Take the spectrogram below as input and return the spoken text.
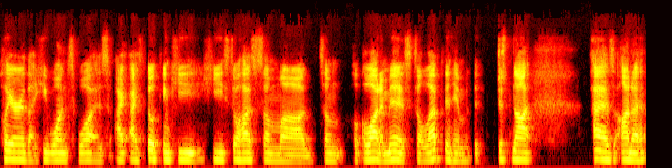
player that he once was. I, I still think he he still has some uh, some a lot of minutes still left in him, just not as on a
